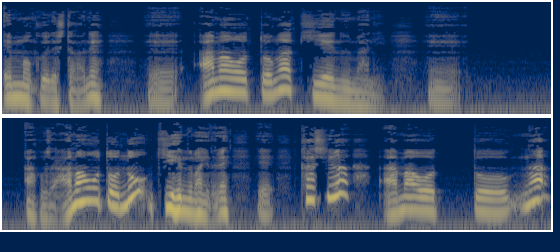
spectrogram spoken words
演目でしたがね、えー雨音が消えぬ間に、えーあ、ごめんなさい。雨音の消えぬ間にだね。えー歌詞は雨音が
